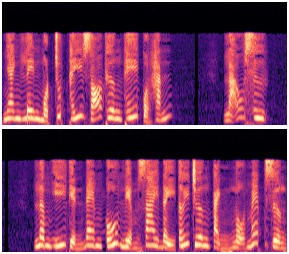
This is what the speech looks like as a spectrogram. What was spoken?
nhanh lên một chút thấy rõ thương thế của hắn. Lão sư Lâm ý tiện đem cố niệm dai đẩy tới trương cảnh ngộ mép giường,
